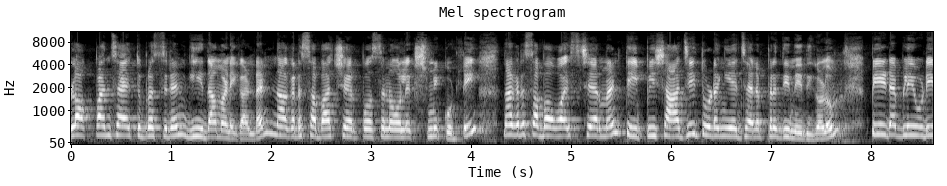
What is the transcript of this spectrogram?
block panchayat president Geetha Manikandan നഗരസഭാ ചെയർപേഴ്സൺ ഒ ലക്ഷ്മിക്കുട്ടി നഗരസഭാ vice chairman T P Shaji തുടങ്ങിയ ജനപ്രതിനിധികളും പി ഡബ്ല്യു ഡി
